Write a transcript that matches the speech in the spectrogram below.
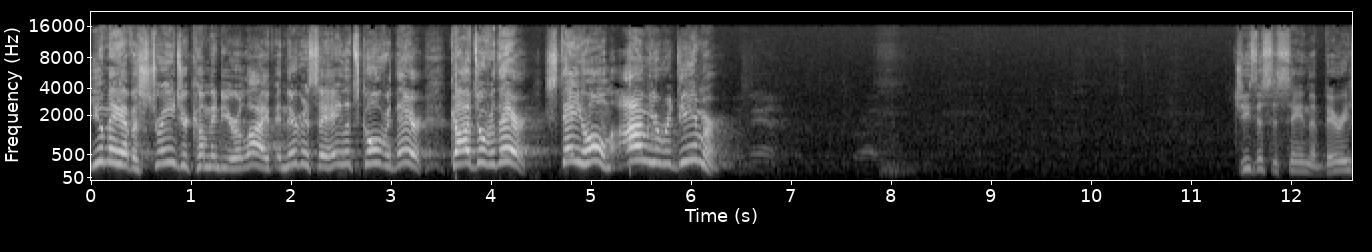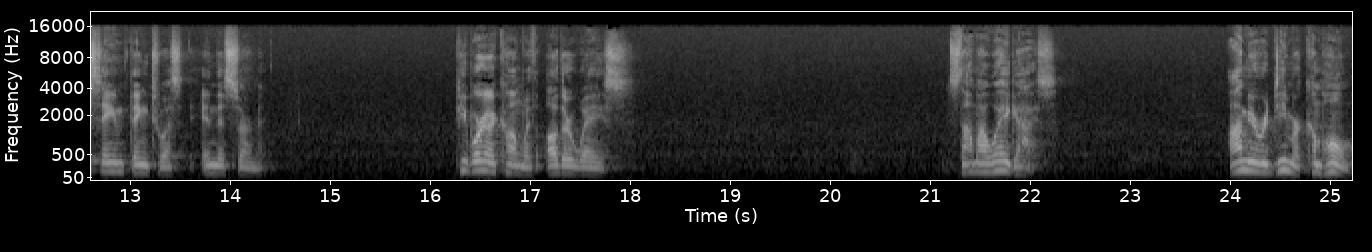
You may have a stranger come into your life and they're going to say, Hey, let's go over there. God's over there. Stay home. I'm your redeemer. Jesus is saying the very same thing to us in this sermon. People are going to come with other ways. It's not my way, guys. I'm your redeemer. Come home.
